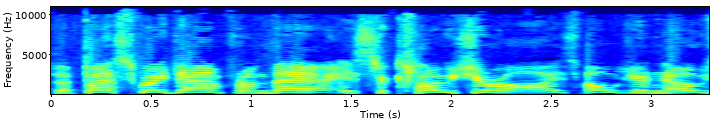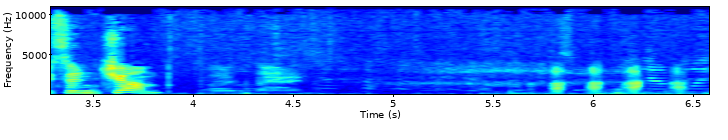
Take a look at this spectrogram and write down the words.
The best way down from there is to close your eyes, hold your nose, and jump.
